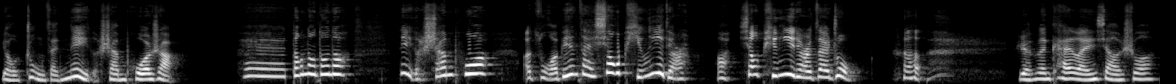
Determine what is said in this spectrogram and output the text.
要种在那个山坡上。”哎，等等等等，那个山坡啊，左边再削平一点儿啊，削平一点儿再种。人们开玩笑说，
